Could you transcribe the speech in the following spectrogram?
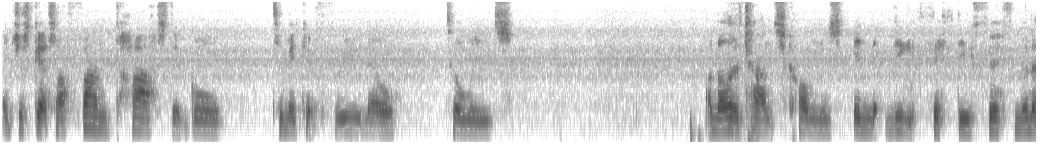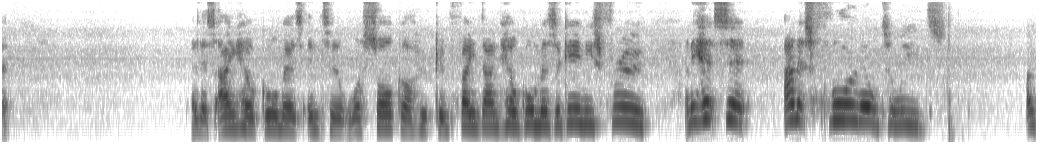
and just gets a fantastic goal to make it 3 0 to Leeds. Another chance comes in the 55th minute. And it's Angel Gomez into Lasogga who can find Angel Gomez again. He's through and he hits it and it's 4 0 to Leeds. A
